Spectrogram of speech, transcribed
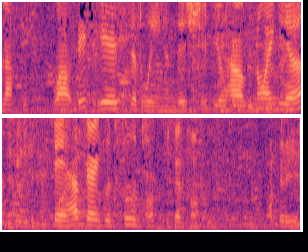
Black tea. Wow, this is Lithuanian dish. If you have no idea, You you they have very good food. You said coffee. After we eat,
